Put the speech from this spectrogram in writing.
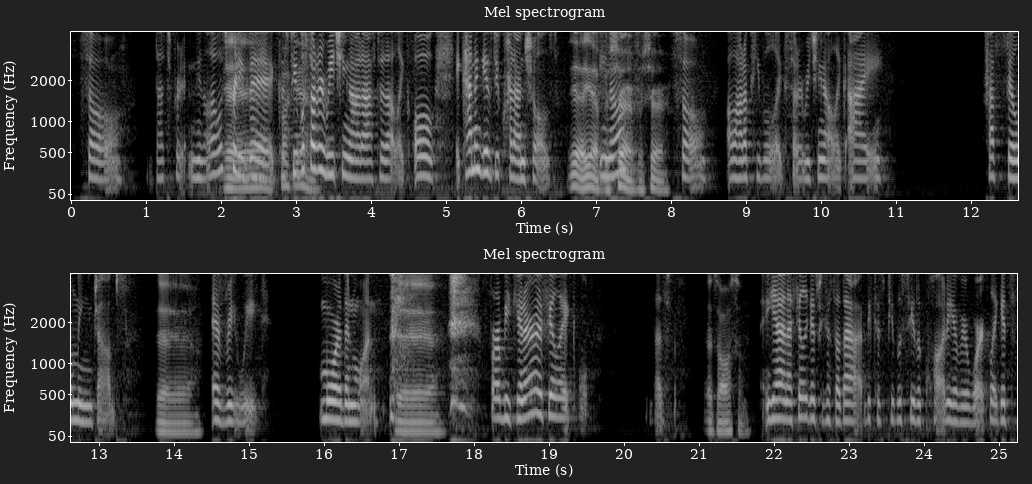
So that's pretty. You know that was Yeah, pretty yeah, big because people started reaching out after that. Like oh, it kind of gives you credentials. Yeah, yeah, for know? sure, for sure. So a lot of people like started reaching out. Like I have filming jobs Yeah, yeah, yeah, every week, more than one. yeah, yeah, yeah. For a beginner, I feel like well, that's That's awesome. yeah, and I feel like it's because of that because people see the quality of your work. Like it's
